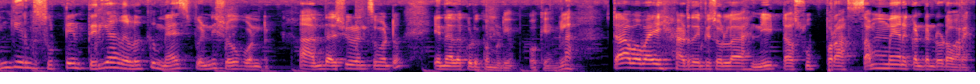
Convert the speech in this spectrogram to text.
எங்கேருந்து சுட்டேன்னு தெரியாத அளவுக்கு மேட்ச் பண்ணி ஷோ பண்ணுறேன் அந்த அஷூரன்ஸ் மட்டும் என்னால் கொடுக்க முடியும். ஓகேங்களா டா பாய் அடுத்த எபிசோடில் நீட்டாக சூப்பராக செம்மையான கண்டென்ட்டோட வரேன்.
